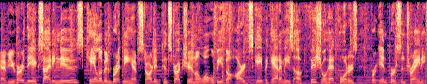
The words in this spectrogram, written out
Have you heard the exciting news? Caleb and Brittany have started construction on what will be the Hardscape Academy's official headquarters for in person training.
